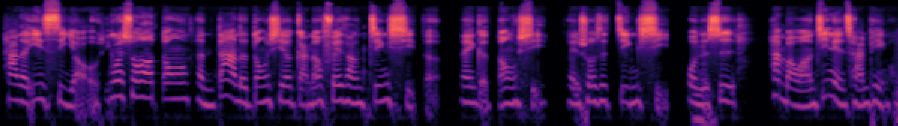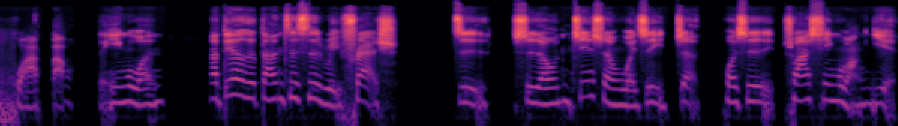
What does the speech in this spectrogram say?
它的意思有因为收到东很大的东西而感到非常惊喜的那个东西，可以说是惊喜，或者嗯是汉堡王经典产品华宝的英文。那第二个单字是 refresh，指使人精神为之一振，或是刷新网页。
